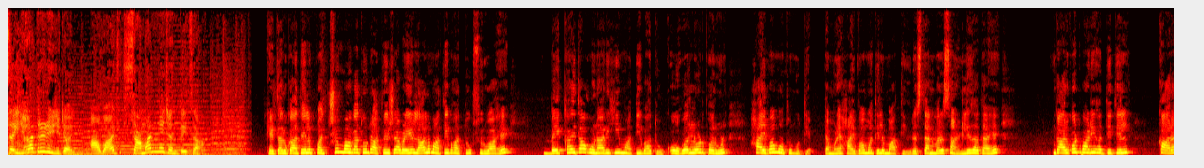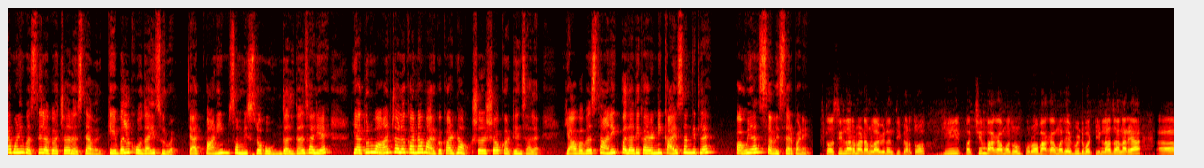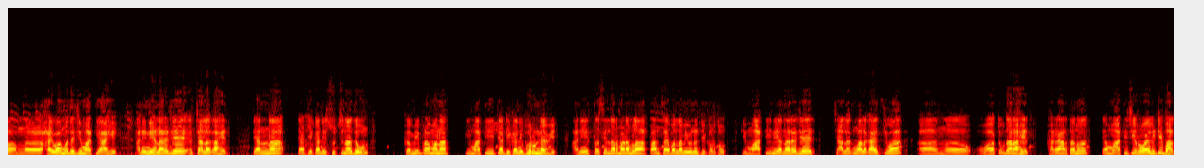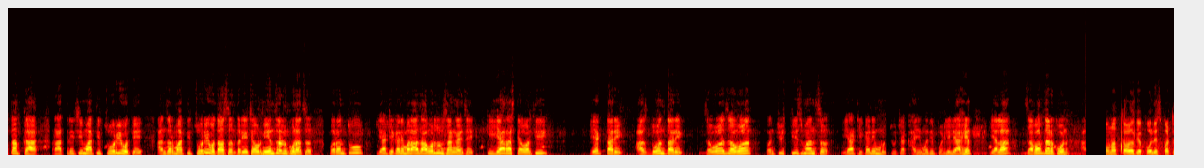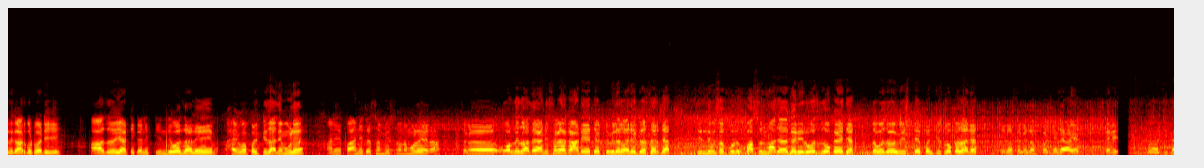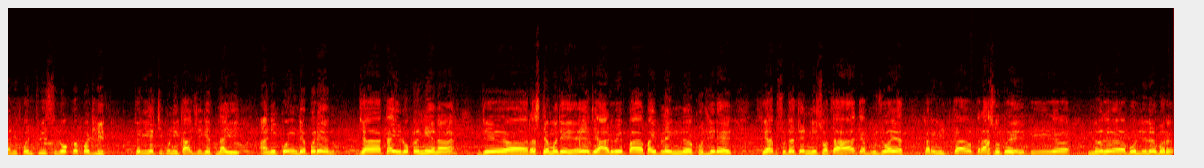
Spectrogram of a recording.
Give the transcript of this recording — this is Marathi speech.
सह्याद्री डिजिटल आवाज सामान्य जनतेचा. खेड तालुक्यातील पश्चिम भागातून रात्रीच्या वेळी लाल माती वाहतूक सुरू आहे. बेकायदा होणारी ही माती वाहतूक ओव्हरलोड भरून हायवामधून होतीये त्यामुळे हायवामधील माती रस्त्यांवर सांडली जात आहे. गारकोटवाडी हद्दीतील कारामणी वस्तीलगतच्या रस्त्यावर केबल खोदाई सुरू आहे. त्यात पाणी संमिश्र होऊन दलदल झाली आहे. यातून वाहन चालकांना मार्ग काढणं अक्षरशः कठीण झालं आहे याबाबत स्थानिक पदाधिकाऱ्यांनी काय सांगितलंय? पाहूया सविस्तरपणे. तहसीलदार मॅडमला विनंती करतो की पश्चिम भागामधून पूर्व भागामध्ये वीटभट्टीला जाणाऱ्या हायवामध्ये जी माती आहे आणि नेणारे जे चालक आहेत त्यांना त्या ठिकाणी सूचना देऊन कमी प्रमाणात ती माती त्या ठिकाणी भरून न्यावी. आणि तहसीलदार मॅडमला पान साहेबांना मी विनंती करतो की माती नेणारे जे चालक मालक आहेत किंवा वाहतूकदार आहेत खऱ्या अर्थानं त्या मातीची रॉयलिटी भरतात का? रात्रीची माती चोरी होते. आणि जर माती चोरी होत असेल तर याच्यावर नियंत्रण कोणाचं? परंतु या ठिकाणी मला आज आवर्जून सांगायचं आहे की या रस्त्यावरती एक तारीख आज दोन तारीख जवळजवळ पंचवीस तीस माणसं या ठिकाणी मृत्यूच्या खाईमध्ये पडलेली आहेत. याला जबाबदार कोण? नवनाथ काळोखे पोलीस पाटील गारगोटवाडी. आज या ठिकाणी तीन दिवस झाले हायवा पलटी झाल्यामुळं आणि पाण्याच्या संमिश्रणामुळे आहे ना सगळं ओलं झालं आणि सगळ्या गाड्या येतात टू व्हीलरवाले घसरतात. तीन दिवसापूरपासून माझ्या घरी रोज लोक येतात. जवळजवळ वीस ते पंचवीस लोक झाल्यात. तिथं सगळेजण पडलेले आहेत. तरी ठिकाणी पंचवीस लोक पडलीत तरी याची कुणी काळजी घेत नाही. आणि कोयंड्यापर्यंत ज्या काही लोकांनी आहे ना जे रस्त्यामध्ये जे आडवे पा पाईपलाईन खोदलेले आहेत त्यासुद्धा त्यांनी स्वतः त्या बुजवायात. कारण इतका त्रास होतोय की न बोललेलं बरं.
